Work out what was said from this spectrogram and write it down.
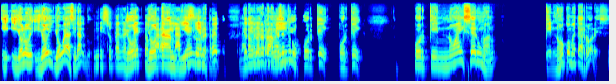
Y, yo, lo, y yo, yo voy a decir algo. Mi super respeto yo, yo también lo respeto. yo también lo respeto en ese sentido. ¿Por qué? ¿Por qué? Porque no hay ser humano que no cometa errores.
